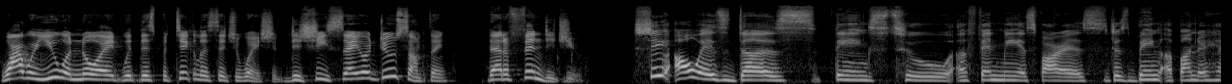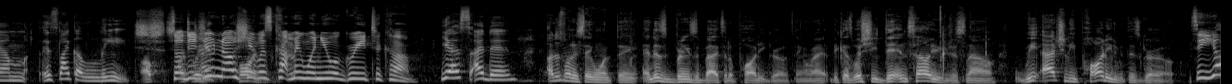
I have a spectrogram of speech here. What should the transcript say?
Why were you annoyed with this particular situation? Did she say or do something that offended you? She always does things to offend me as far as just being up under him. It's like a leech. Up- So Wait, did you know she was coming when you agreed to come? Yes, I did. I just want to say one thing, and this brings it back to the party girl thing, right? Because what she didn't tell you just now, we actually partied with this girl. See, y'all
